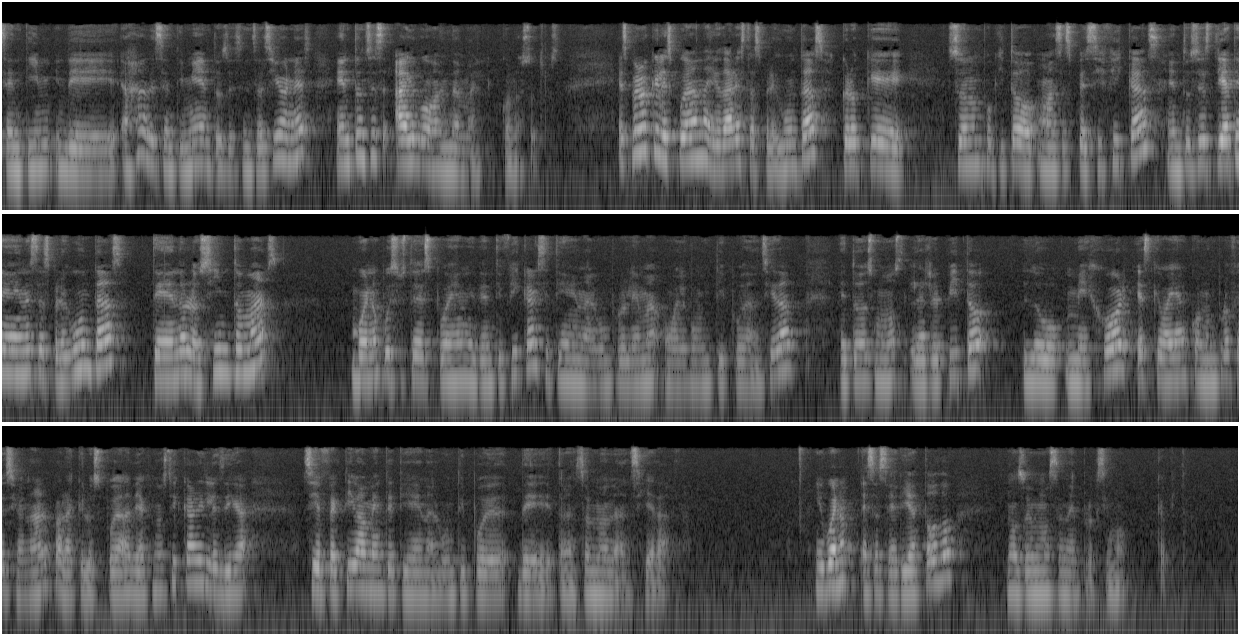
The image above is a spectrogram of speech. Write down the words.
de, ajá, de sentimientos, de sensaciones, entonces algo anda mal con nosotros. Espero que les puedan ayudar estas preguntas, creo que son un poquito más específicas, entonces ya tienen estas preguntas, teniendo los síntomas, bueno, pues ustedes pueden identificar si tienen algún problema o algún tipo de ansiedad. De todos modos, les repito, lo mejor es que vayan con un profesional para que los pueda diagnosticar y les diga si efectivamente tienen algún tipo de, trastorno de ansiedad. Y bueno, eso sería todo. Nos vemos en el próximo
